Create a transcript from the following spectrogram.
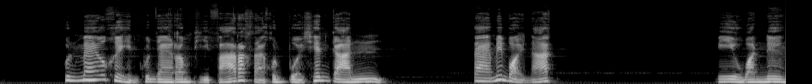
.4 คุณแม่ก็เคยเห็นคุณยายรำผีฟ้ารักษาคนป่วยเช่นกัน แต่ไม่บ่อยนัก มีอยู่วันหนึ่ง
